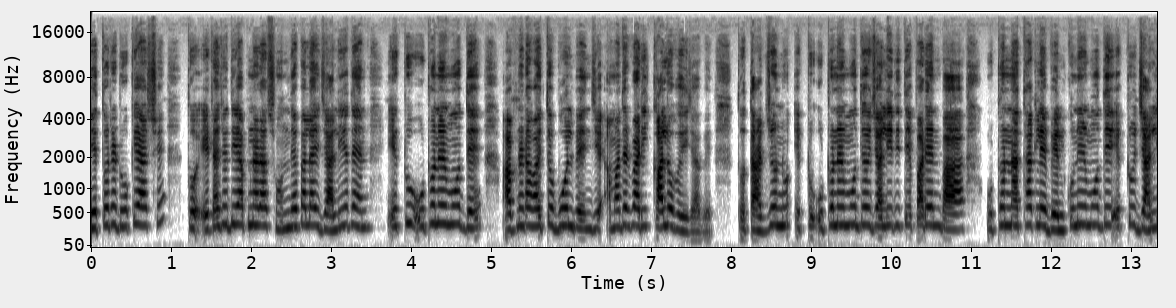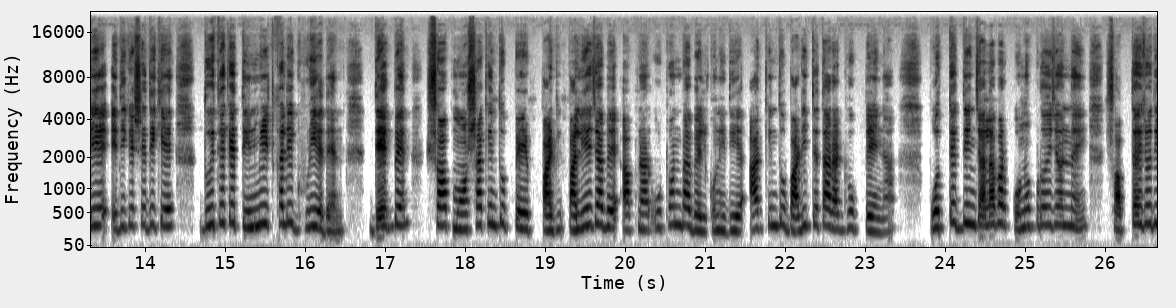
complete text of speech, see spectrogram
ভেতরে ঢুকে আসে, তো এটা যদি আপনারা সন্ধেবেলায় জ্বালিয়ে দেন, একটু উঠোনের মধ্যে আপনারা হয়তো বলবেন যে, আমাদের বাড়ি কালো হয়ে যাবে। তো তার জন্য একটু উঠোনের মধ্যেও জ্বালিয়ে দিতে পারেন বা উঠোন না থাকলে বেলকুনির মধ্যে একটু জ্বালিয়ে এদিকে সেদিকে দুই থেকে তিন মিনিট খালি ঘুরিয়ে দেন। দেখবেন সব মশা কিন্তু পালিয়ে যাবে আপনার উঠোন বা বেলকুনি দিয়ে, আর কিন্তু বাড়িতে তারা ঢুকবেই না। প্রত্যেক দিন জ্বালাবার কোনো প্রয়োজন নেই। সপ্তাহে যদি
